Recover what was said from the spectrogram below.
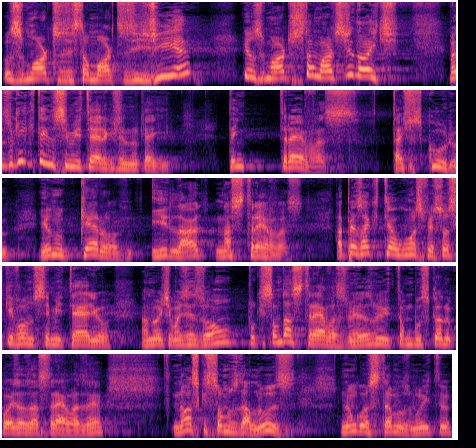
Os mortos estão mortos de dia e os mortos estão mortos de noite. Mas o que, que tem no cemitério que a gente não quer ir? Tem trevas, está escuro. Eu não quero ir lá nas trevas. Apesar que tem algumas pessoas que vão no cemitério à noite, mas eles vão porque são das trevas mesmo e estão buscando coisas das trevas, né? Nós que somos da luz, não gostamos muito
